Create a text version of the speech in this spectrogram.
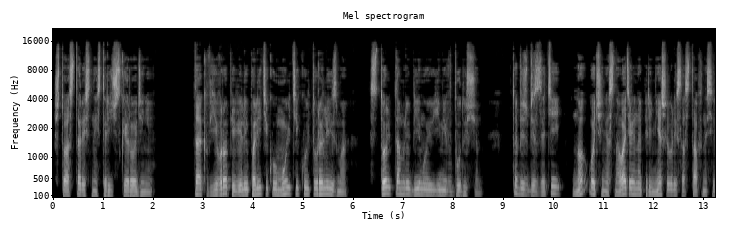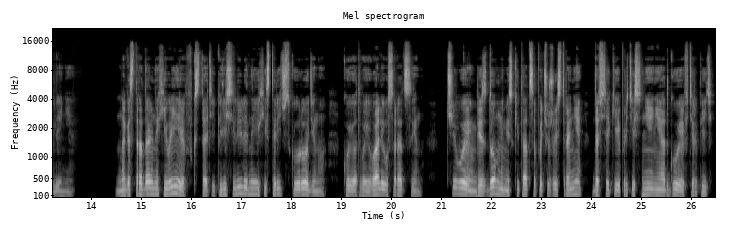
что остались на исторической родине. Так в Европе вели политику мультикультурализма, столь там любимую ими в будущем. То бишь без затей, но очень основательно перемешивали состав населения. Многострадальных евреев, кстати, переселили на их историческую родину, кою отвоевали у сарацин. Чего им бездомными скитаться по чужой стране, да всякие притеснения от гоев терпеть?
